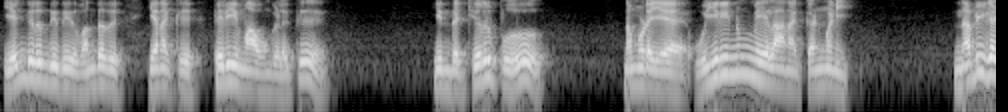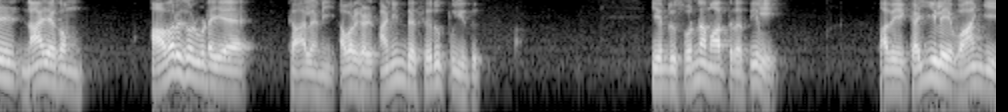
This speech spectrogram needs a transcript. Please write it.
எங்கிருந்து இது வந்தது எனக்கு தெரியுமா உங்களுக்கு? இந்த செருப்பு நம்முடைய உயிரினும் மேலான கண்மணி நபிகள் நாயகம் அவர்களுடைய காலணி அவர்கள் அணிந்த செருப்பு இது. என்று சொன்ன மாத்திரத்தில் அதை கையிலே வாங்கி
